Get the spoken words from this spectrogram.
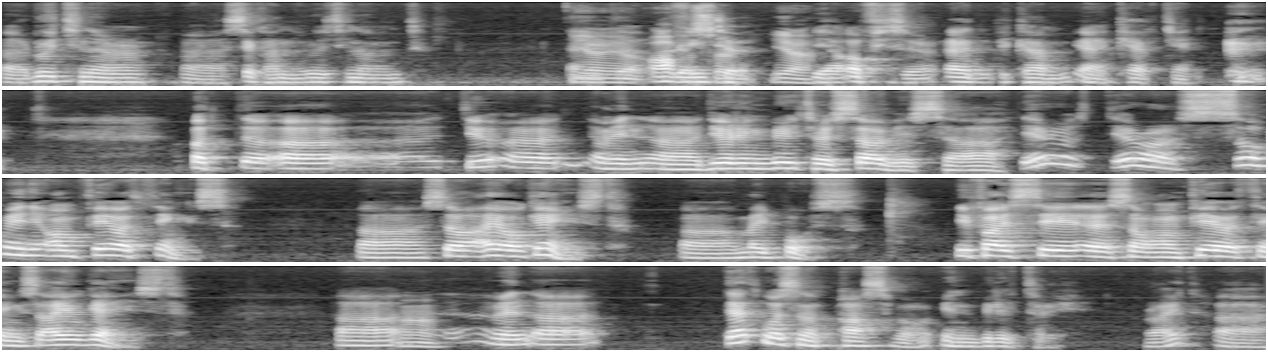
lieutenant, second lieutenant, and yeah, yeah. officer. later, yeah, yeah, officer, and become captain. but uh, uh, du- uh, I mean, during military service, there there are so many unfair things. so I against my boss. If I see some unfair things, I against. Hmm. I mean, that was not possible in military, right? Uh,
